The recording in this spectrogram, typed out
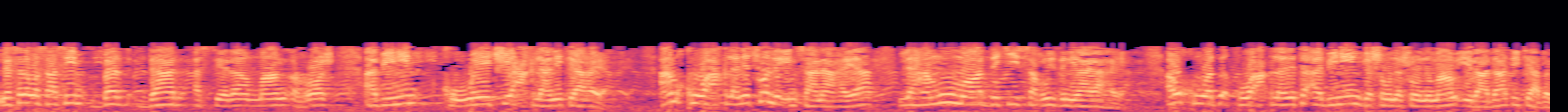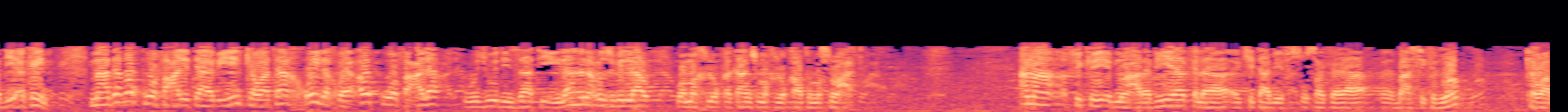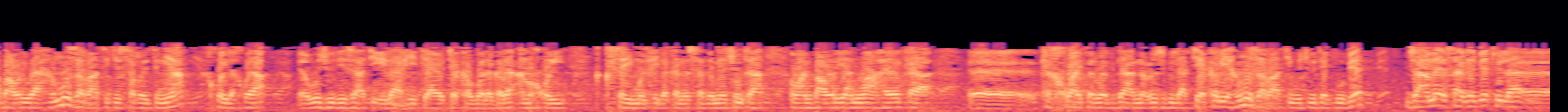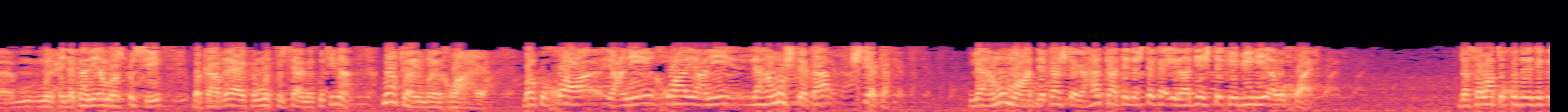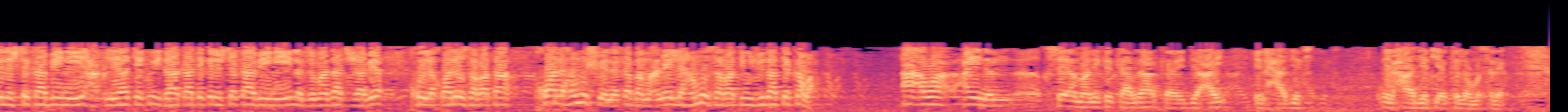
لسه أساسي برد دار أستيران مان روش أبينين قويتي عقلاني تاهي ئەم قوة عقلانية چۆن لە ئینسانە هەیە؟ لە هەموو موادێکی سەڕووی دنیاە هەیە. قوة عقلانية ئابینین گەشە و نەشە نما و ئیراداتی تابەدی ئەەکەین. مادەم ئەو قوة فعالية ئابینین کەواتە خۆی لەخۆی ئەو قوة فعالە نعوذ بالله ومخلوق كانش مخلوقات ومصنوعات أما فكري ابن عربية كلا كتابي فصوصا كيا باسي كدوا كوا باوري وهم ذراتك سر الدنيا خوي لخويا وجود ذات إلهي تاعي تكبر لقلا أما خوي قصي ملحد كان سبني چونك أوان باوري أنواع هيك كخواي بالودقاء نعوذ بالله تيكري هم ذراتي وجودك بوبيت جامع ساقل بيت ولا ملحد كان أمر برسي بكابرايا كموت برسانة كنتنا ناتوين بين خواها بل خوا يعني خوا يعني لها مشتكى اشتكى لها مو معدكا اشتكى هر كاتي لاشتكى إرادي اشتكى بيني أو خواه دەسەڵات و قدرێتێک لە شتەکە بینی عقلیاتێک و ئیدراکاتێک لە شتەکە بینی لە جەمادات شابێ خۆی لە خوا لەو زەڕەتە خوا لە هەموو شوێنەکە بە معنای لە هەموو زەڕاتی الحادية أكل مسألة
